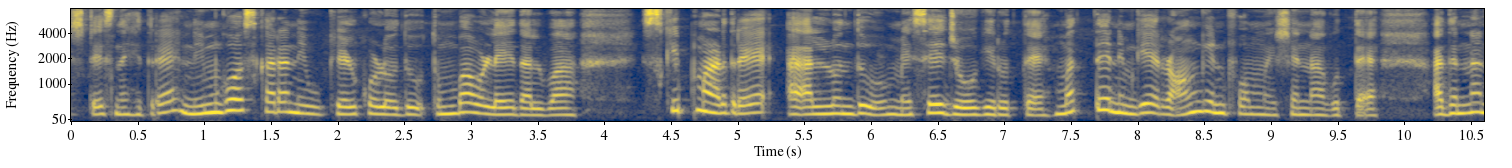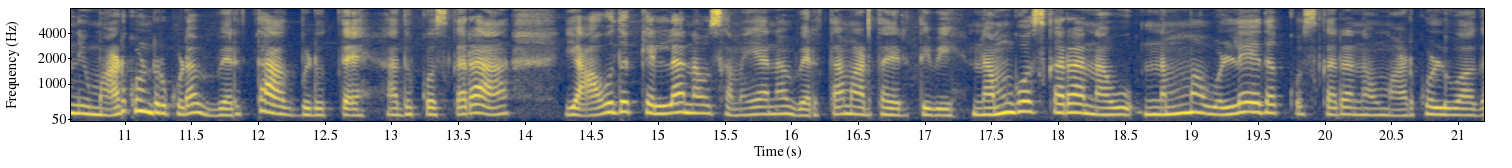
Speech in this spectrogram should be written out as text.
ಅಷ್ಟೇ ಸ್ನೇಹಿತರೆ, ನಿಮಗೋಸ್ಕರ ನೀವು ಕೇಳ್ಕೊಳ್ಳೋದು ತುಂಬ ಒಳ್ಳೆಯದಲ್ವಾ ಸ್ಕಿಪ್ ಮಾಡಿದ್ರೆ ಅಲ್ಲೊಂದು ಮೆಸೇಜ್ ಹೋಗಿರುತ್ತೆ, ಮತ್ತು ನಿಮಗೆ ರಾಂಗ್ ಇನ್ಫಾರ್ಮೇಷನ್ ಆಗುತ್ತೆ. ಅದನ್ನು ನೀವು ಮಾಡಿಕೊಂಡ್ರೂ ಕೂಡ ವ್ಯರ್ಥ ಆಗಿಬಿಡುತ್ತೆ. ಅದಕ್ಕೋಸ್ಕರ ಯಾವುದಕ್ಕೆಲ್ಲ ನಾವು ಸಮಯನ ವ್ಯರ್ಥ ಮಾಡ್ತಾ ಇರ್ತೀವಿ, ನಮಗೋಸ್ಕರ ನಾವು, ನಮ್ಮ ಒಳ್ಳೆಯದಕ್ಕೋಸ್ಕರ ನಾವು ಮಾಡಿಕೊಳ್ಳುವಾಗ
